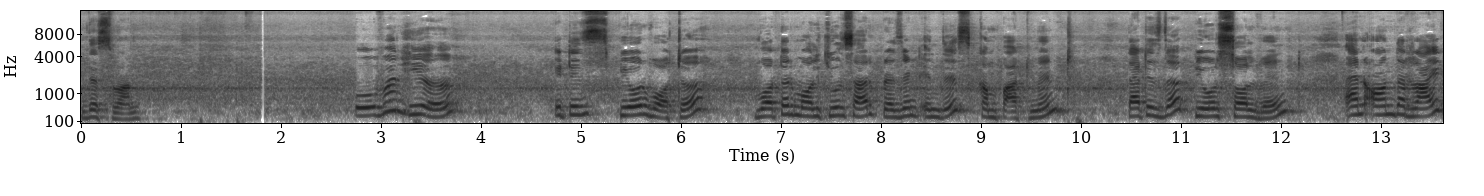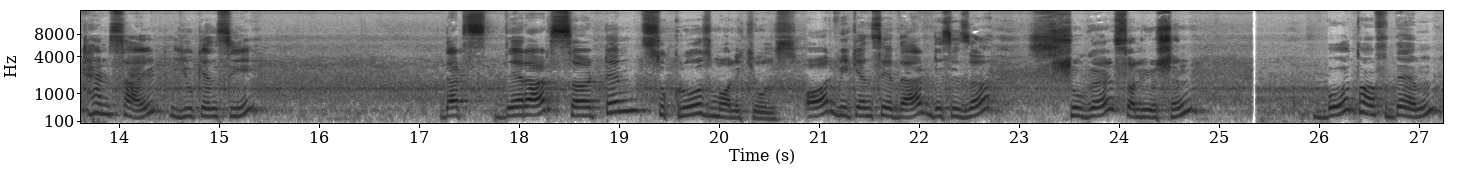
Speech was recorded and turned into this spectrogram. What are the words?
this one. Over here it is pure water. Water molecules are present in this compartment that is the pure solvent and on the right hand side you can see that there are certain sucrose molecules or we can say that this is a sugar solution. Both of them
